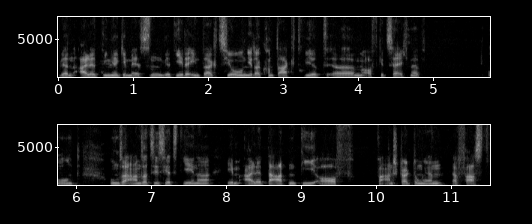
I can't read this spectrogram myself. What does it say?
werden alle Dinge gemessen, wird jede Interaktion, jeder Kontakt wird ähm, aufgezeichnet. Und unser Ansatz ist jetzt jener, eben alle Daten, die auf Veranstaltungen erfasst,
